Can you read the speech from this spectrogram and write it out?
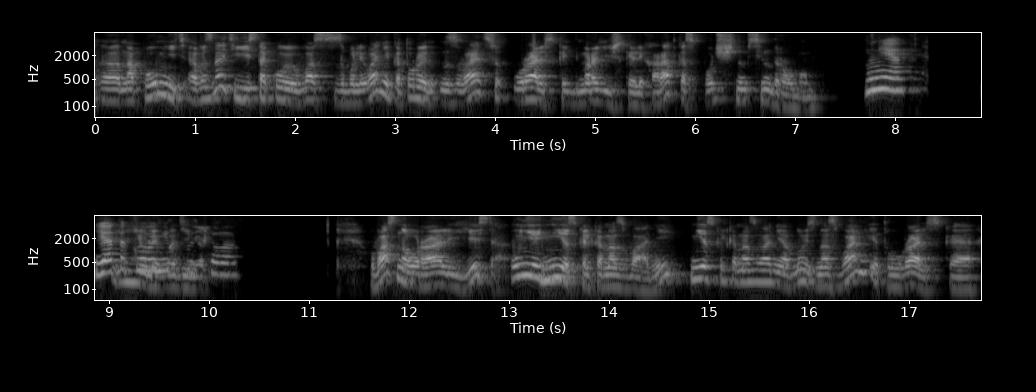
э, напомнить, а вы знаете, есть такое у вас заболевание, которое называется уральская геморрагическая лихорадка с почечным синдромом. Нет, я такого Юлия не Владимир. слышала. У вас на Урале есть, у нее несколько названий, несколько названий. Одно из названий это уральская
